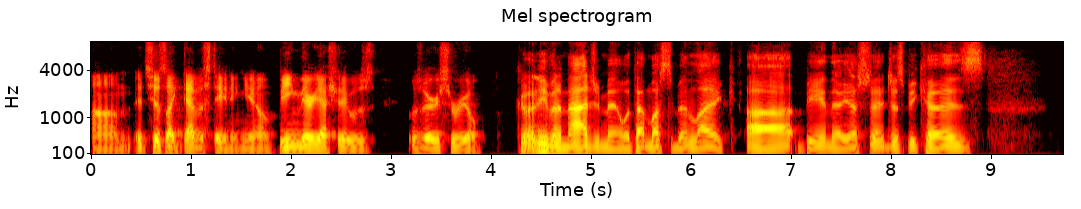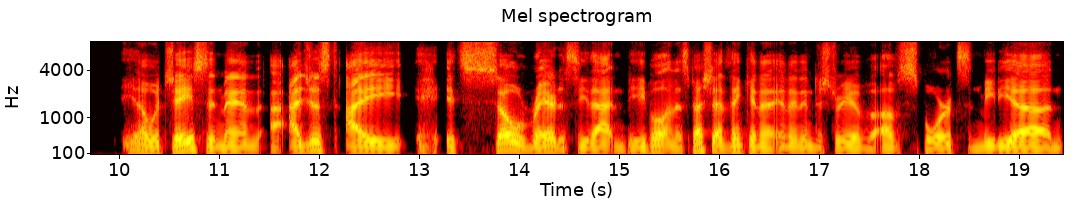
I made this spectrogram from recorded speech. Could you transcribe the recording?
um, it's just like devastating. You know, being there yesterday was was very surreal. Couldn't even imagine, man, what that must have been like uh, being there yesterday. Just because, you know, with Jason, man, I, I just I it's so rare to see that in people, and especially I think in a in an industry of of sports and media and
